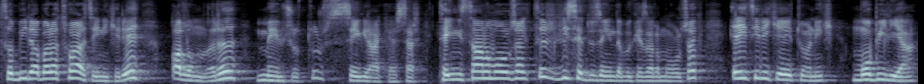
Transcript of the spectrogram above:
tıbbi laboratuvar teknikeri alımları mevcuttur sevgili arkadaşlar. Teknisyen alımı olacaktır. Lise düzeyinde bu kez alımı olacak. Elektrik, elektronik, mobilya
